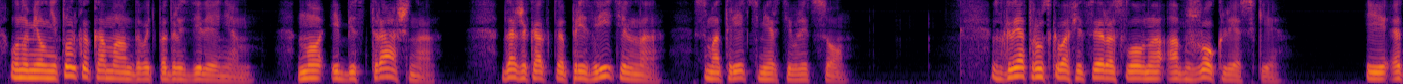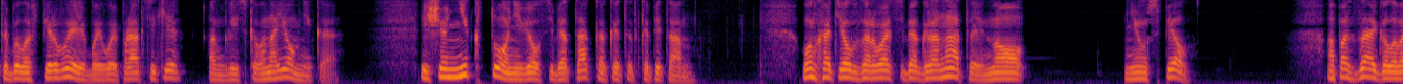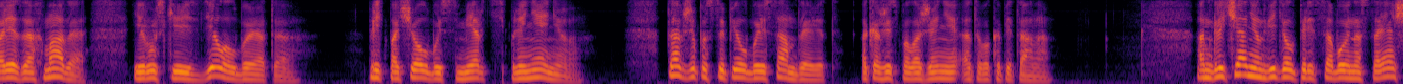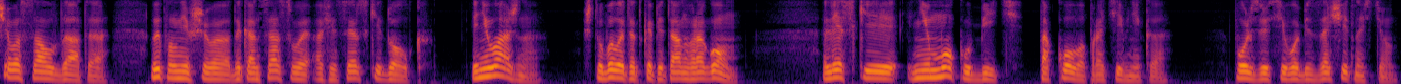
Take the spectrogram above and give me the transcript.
Он умел не только командовать подразделением, но и бесстрашно, даже как-то презрительно смотреть смерти в лицо. Взгляд русского офицера словно обжег лески. И это было впервые в боевой практике английского наемника. Еще никто не вел себя так, как этот капитан. Он хотел взорвать себя гранатой, но не успел. Опоздая головореза Ахмада, и русский сделал бы это, предпочел бы смерть пленению. Так же поступил бы и сам Дэвид окажись положение этого капитана. Англичанин видел перед собой настоящего солдата, выполнившего до конца свой офицерский долг. И неважно, что был этот капитан врагом. Лески не мог убить такого противника, пользуясь его беззащитностью.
